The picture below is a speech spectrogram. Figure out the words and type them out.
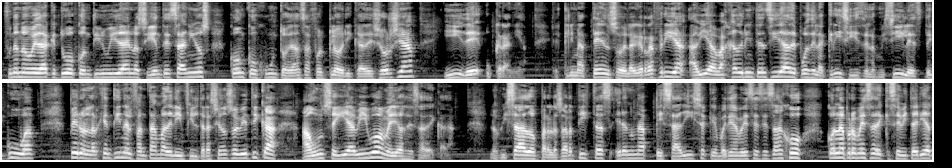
fue una novedad que tuvo continuidad en los siguientes años con conjuntos de danza folclórica de Georgia y de Ucrania. El clima tenso de la Guerra Fría había bajado en intensidad después de la crisis de los misiles de Cuba, pero en la Argentina el fantasma de la infiltración soviética aún seguía vivo a mediados de esa década. Los visados para los artistas eran una pesadilla que varias veces se zanjó con la promesa de que se evitaría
